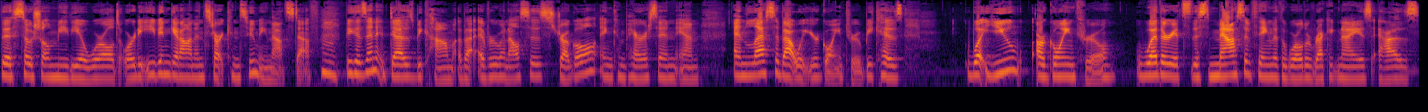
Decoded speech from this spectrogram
the social media world or to even get on and start consuming that stuff. Because then it does become about everyone else's struggle and comparison and and less about what you're going through. Because what you are going through, whether it's this massive thing that the world would recognize as,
